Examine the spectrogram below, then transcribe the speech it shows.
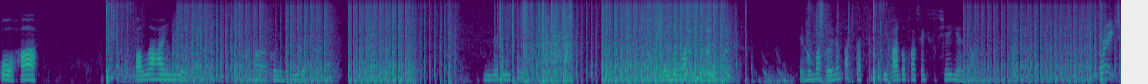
Oha. Vallahi hile. Aman koyayım hile. Hile değil sonuç. El bombası mı öyle? El bombası öyle mi patlar? Tık diye kar 98 şey geldi ama. Great!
